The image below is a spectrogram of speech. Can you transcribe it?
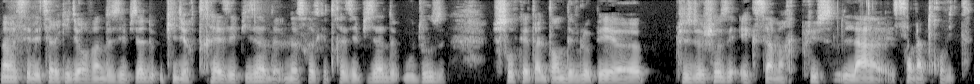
non, mais c'est des séries qui durent 22 épisodes ou qui durent 13 épisodes, ne serait-ce que 13 épisodes ou 12. Je trouve que tu as le temps de développer euh, plus de choses et que ça marque plus. Là, ça va trop vite.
